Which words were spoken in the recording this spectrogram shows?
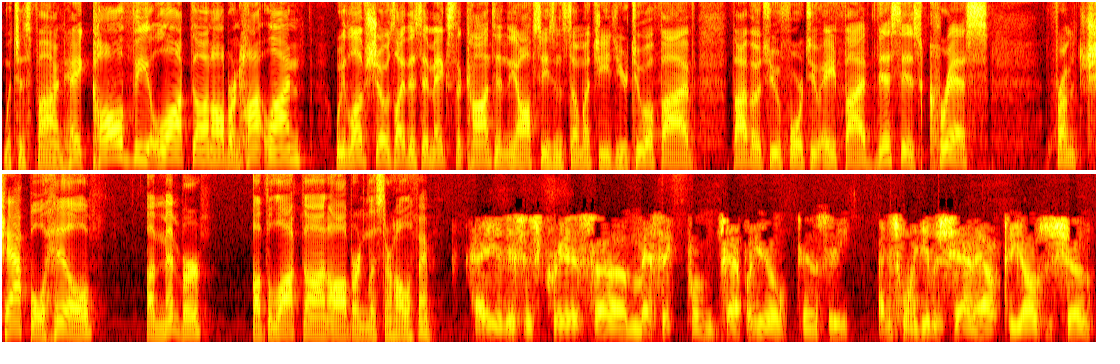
which is fine. Hey, call the Locked On Auburn hotline. We love shows like this. It makes the content in the offseason so much easier. 205 502 4285. This is Chris from Chapel Hill, a member of the Locked On Auburn Listener Hall of Fame. Hey, this is Chris uh, Messick from Chapel Hill, Tennessee. I just want to give a shout out to y'all's show.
